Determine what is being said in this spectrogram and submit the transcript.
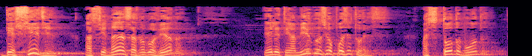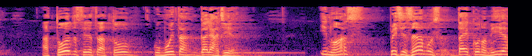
decide as finanças no governo, ele tem amigos e opositores. Mas todo mundo, a todos ele tratou com muita galhardia. E nós precisamos da economia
